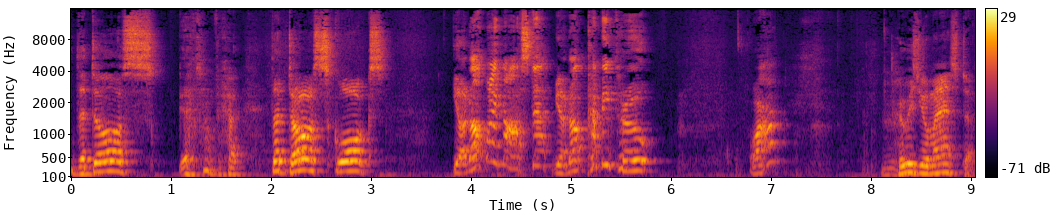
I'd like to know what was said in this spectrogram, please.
the door. s- the door squawks. You're not my master. You're not coming through. What? Who is your master?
